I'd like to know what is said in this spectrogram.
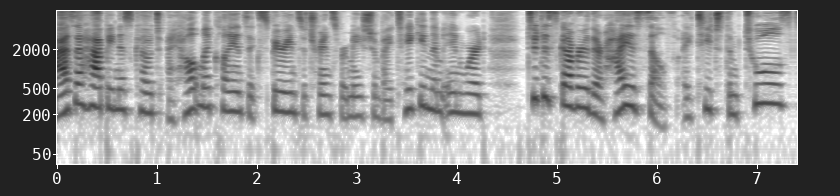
As a happiness coach, I help my clients experience a transformation by taking them inward to discover their highest self. I teach them tools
